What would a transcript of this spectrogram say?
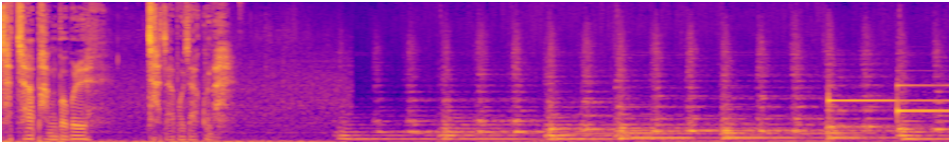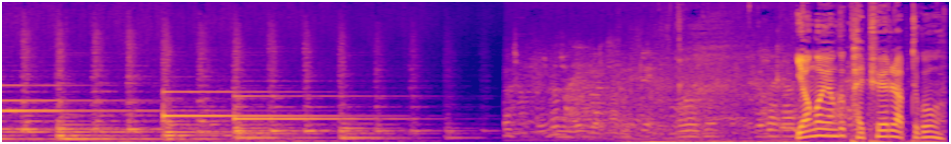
차차 방법을 찾아보자꾸나. 영어 연극 발표회를 앞두고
